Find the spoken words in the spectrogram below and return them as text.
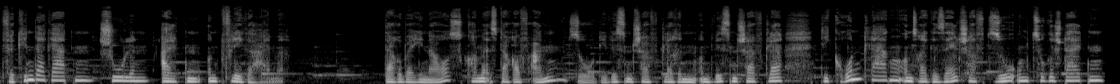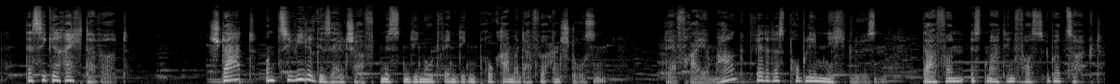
für Kindergärten, Schulen, Alten- und Pflegeheime. Darüber hinaus komme es darauf an, so die Wissenschaftlerinnen und Wissenschaftler, die Grundlagen unserer Gesellschaft so umzugestalten, dass sie gerechter wird. Staat und Zivilgesellschaft müssten die notwendigen Programme dafür anstoßen. Der freie Markt werde das Problem nicht lösen. Davon ist Martin Voss überzeugt.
